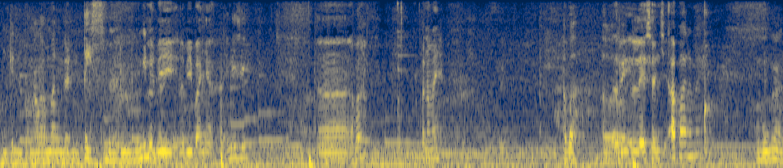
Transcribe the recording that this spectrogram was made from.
mungkin pengalaman dan taste baru mungkin ya, lebih lebih banyak ini sih. Eh, apa? Apa namanya? apa eh, Relationship apa namanya? Hubungan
